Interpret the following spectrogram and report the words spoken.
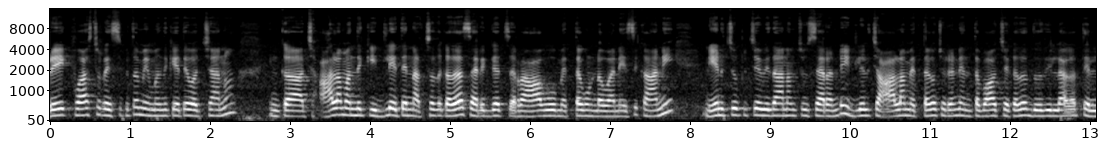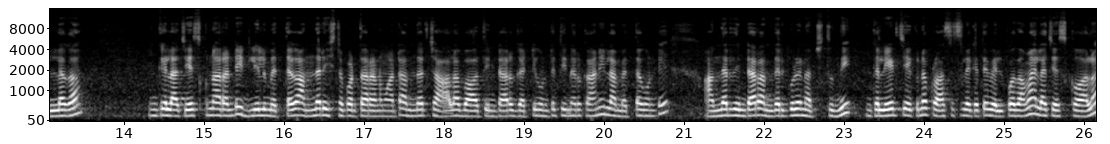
బ్రేక్ఫాస్ట్ రెసిపీతో మీ ముందుకైతే వచ్చాను. ఇంకా చాలామందికి ఇడ్లీ అయితే నచ్చదు కదా సరిగ్గా రావు మెత్తగా ఉండవు అనేసి. కానీ నేను చూపించే విధానం చూసారంటే ఇడ్లీలు చాలా మెత్తగా చూడండి ఎంత బాగా వచ్చాయి కదా దూదిలాగా తెల్లగా. ఇంకా ఇలా చేసుకున్నారంటే ఇడ్లీలు మెత్తగా అందరు ఇష్టపడతారనమాట అందరు చాలా బాగా తింటారు గట్టిగా ఉంటే తినరు కానీ ఇలా మెత్తగా ఉంటే అందరు తింటారు అందరికి కూడా నచ్చుతుంది. ఇంకా లేట్ చేయకుండా ప్రాసెస్లోకి అయితే వెళ్ళిపోదామా ఇలా చేసుకోవాలో.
